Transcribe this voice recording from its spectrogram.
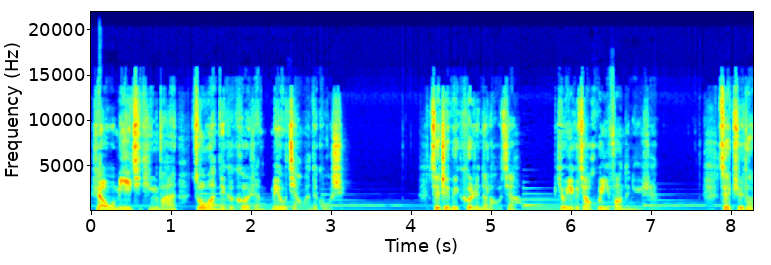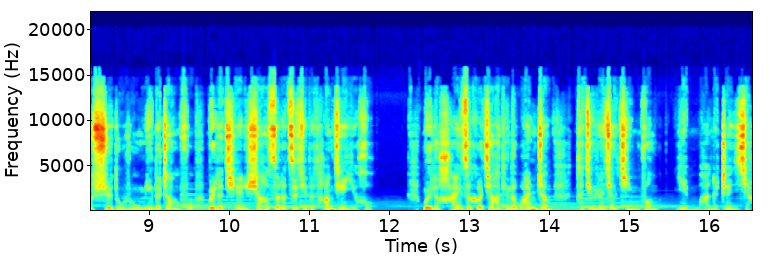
让我们一起听完昨晚那个客人没有讲完的故事。在这位客人的老家，有一个叫慧芳的女人，在知道嗜赌如命的丈夫为了钱杀死了自己的堂姐以后，为了孩子和家庭的完整，她竟然向警方隐瞒了真相。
